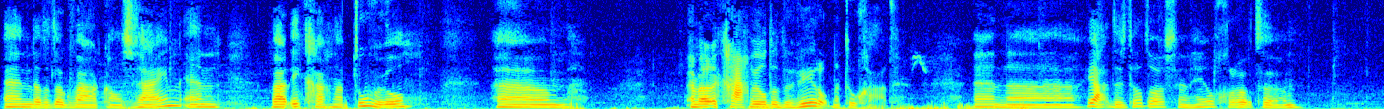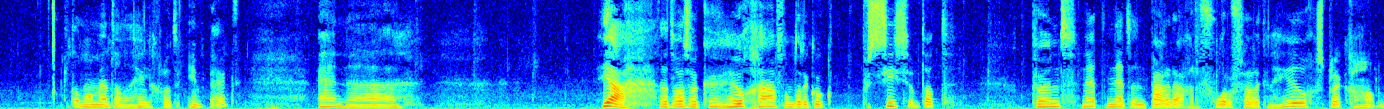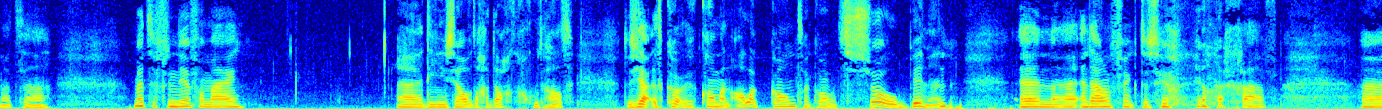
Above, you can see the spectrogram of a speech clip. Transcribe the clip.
En dat het ook waar kan zijn. En waar ik graag naartoe wil. Ehm, en waar ik graag wil dat de wereld naartoe gaat. En uh, ja, dus dat was een heel groot. Op dat moment had een hele grote impact. En uh, ja, dat was ook heel gaaf, omdat ik ook precies op dat punt, net, net een paar dagen ervoor of zo, had ik een heel gesprek gehad met, uh, met een vriendin van mij. Uh, die eenzelfde gedachtegoed had. Dus ja, het kwam aan alle kanten, kwam het zo binnen. En, uh, en daarom vind ik het dus heel, heel erg gaaf.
